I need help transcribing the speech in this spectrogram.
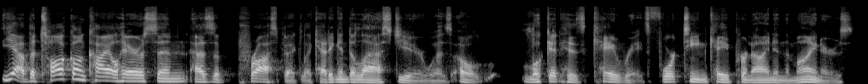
yeah, the talk on Kyle Harrison as a prospect, like heading into last year, was oh, look at his K rates 14K per nine in the minors.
